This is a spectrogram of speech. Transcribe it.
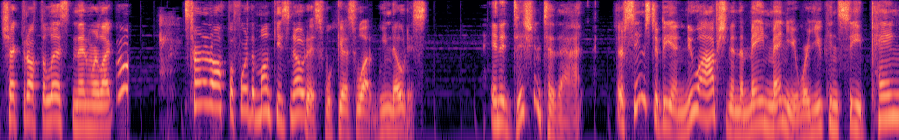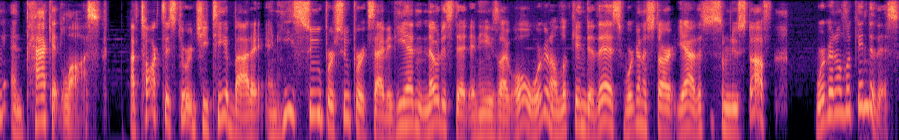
checked it off the list, and then we're like, oh, let's turn it off before the monkeys notice. Well, guess what? We noticed. In addition to that, there seems to be a new option in the main menu where you can see ping and packet loss. I've talked to Stuart GT about it and he's super, super excited. He hadn't noticed it and he's like, Oh, we're going to look into this. We're going to start. Yeah, this is some new stuff. We're going to look into this.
